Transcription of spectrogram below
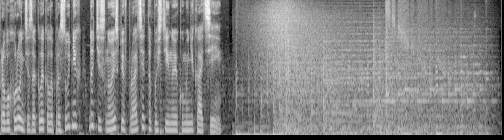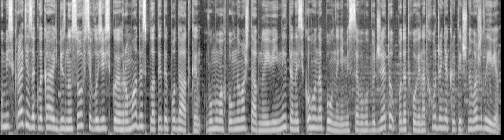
Правоохоронці закликали присутніх до тісної співпраці та постійної комунікації. У міськраді закликають бізнесовців Лозівської громади сплатити податки в умовах повномасштабної війни та низького наповнення місцевого бюджету. Податкові надходження критично важливі.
